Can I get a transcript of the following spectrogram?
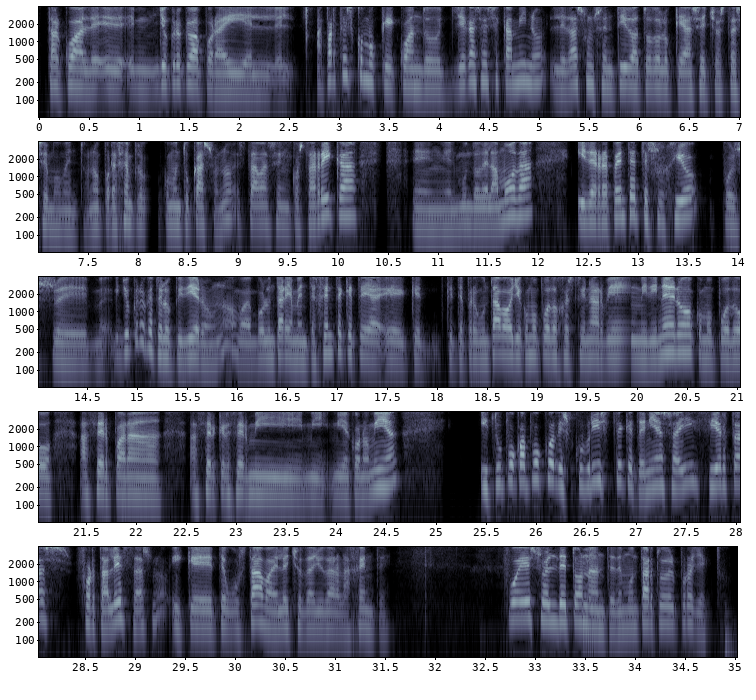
Tal cual, eh, yo creo que va por ahí. El, aparte es como que cuando llegas a ese camino le das un sentido a todo lo que has hecho hasta ese momento, ¿no? Por ejemplo, como en tu caso, ¿no? Estabas en Costa Rica, en el mundo de la moda, y de repente te surgió pues eh, yo creo que te lo pidieron, ¿no? Voluntariamente. Gente que te, eh, que, que, te preguntaba, oye, ¿cómo puedo gestionar bien mi dinero? ¿Cómo puedo hacer para hacer crecer mi, mi, mi, economía? Y tú poco a poco descubriste que tenías ahí ciertas fortalezas, ¿no? Y que te gustaba el hecho de ayudar a la gente. ¿Fue eso el detonante de montar todo el proyecto?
